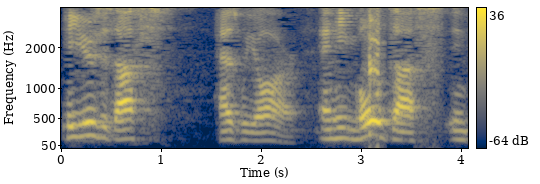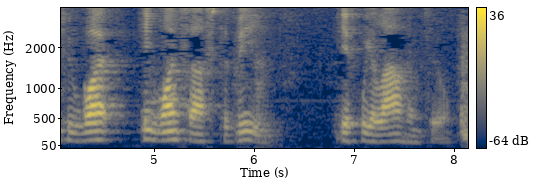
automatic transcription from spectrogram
He uses us as we are. And He molds us into what He wants us to be if we allow Him to.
